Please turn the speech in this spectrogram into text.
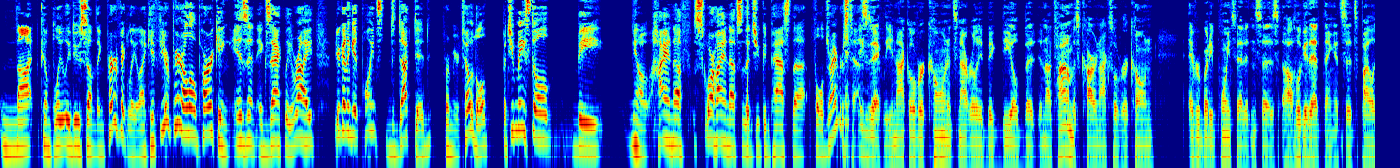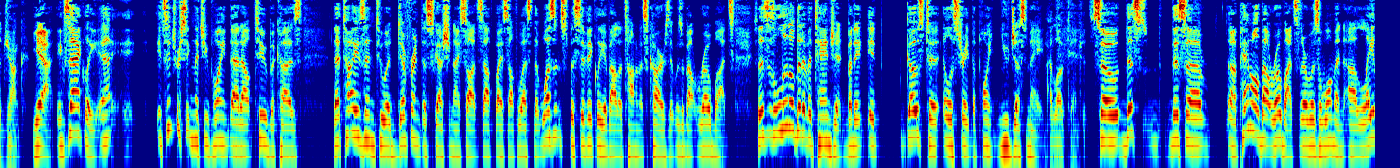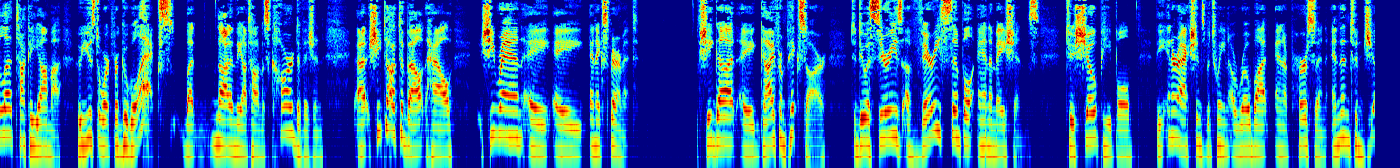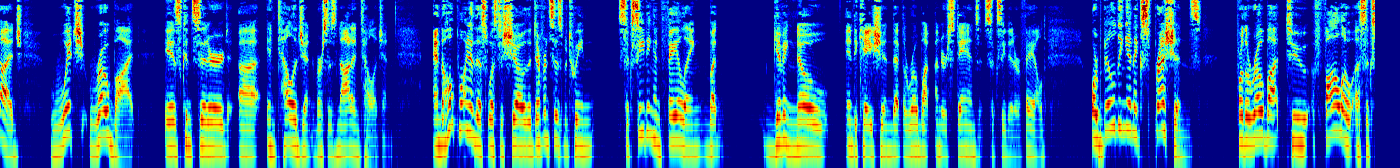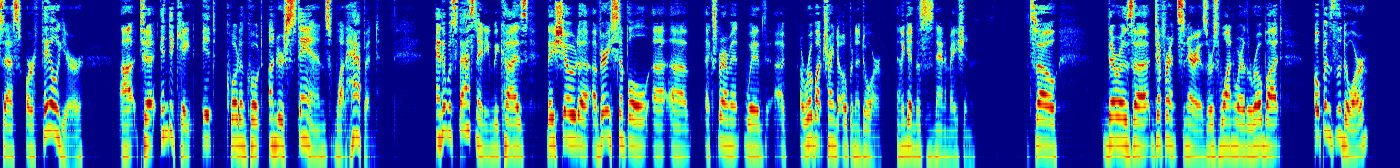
not completely do something perfectly. Like if your parallel parking isn't exactly right, you're going to get points deducted from your total, but you may still be, you know, high enough, score high enough so that you can pass the full driver's test. Exactly. You knock over a cone, it's not really a big deal, but an autonomous car knocks over a cone, everybody points at it and says, "Oh, look at that thing! It's it's a pile of junk." Yeah, exactly. Uh, it- it's interesting that you point that out too, because that ties into a different discussion I saw at South by Southwest that wasn't specifically about autonomous cars. It was about robots. So this is a little bit of a tangent, but it, it goes to illustrate the point you just made. I love tangents. So this this uh, uh, panel about robots, there was a woman, uh, Leila Takayama, who used to work for Google X, but not in the autonomous car division. Uh, she talked about how she ran a a an experiment. She got a guy from Pixar to do a series of very simple animations to show people the interactions between a robot and a person, and then to judge which robot is considered uh, intelligent versus not intelligent. And the whole point of this was to show the differences between succeeding and failing, but giving no indication that the robot understands it succeeded or failed, or building in expressions for the robot to follow a success or failure uh, to indicate it quote unquote understands what happened. And it was fascinating because they showed a, a very simple uh, uh, experiment with a, a robot trying to open a door. And again, this is an animation. So there was uh, different scenarios. There's one where the robot opens the door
